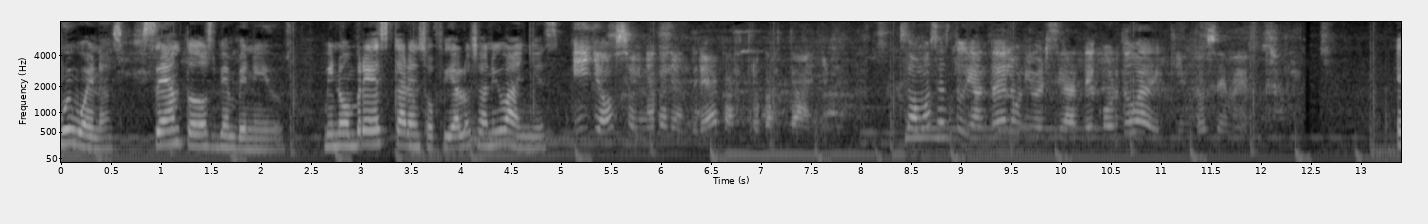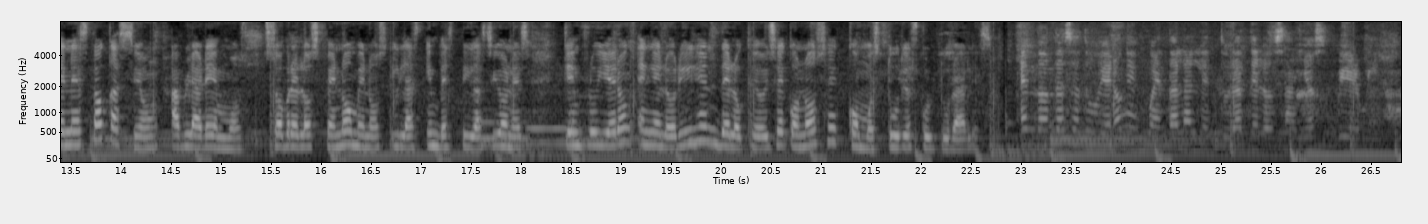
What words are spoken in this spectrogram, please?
Muy buenas, sean todos bienvenidos. Mi nombre es Karen Sofía Lozano Ibáñez. Y yo soy Natalia Andrea Castro Castaño. Somos estudiantes de la Universidad de Córdoba del quinto semestre. En esta ocasión hablaremos sobre los fenómenos y las investigaciones que influyeron en el origen de lo que hoy se conoce como estudios culturales. En donde se tuvieron en cuenta las lecturas de los años Birmingham.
